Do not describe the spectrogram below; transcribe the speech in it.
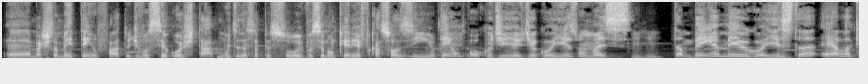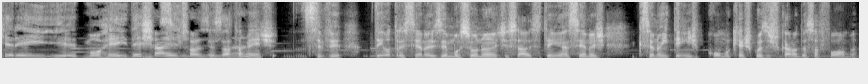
É, mas também tem o fato de você gostar muito dessa pessoa e você não querer ficar sozinho. Tem um pouco de, de egoísmo, mas uhum. também é meio egoísta ela querer ir, morrer e deixar Sim, ele sozinho. Né? Exatamente. Né? Você vê. Tem outras cenas emocionantes, sabe? Você tem as cenas que você não entende como que as coisas ficaram dessa forma.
